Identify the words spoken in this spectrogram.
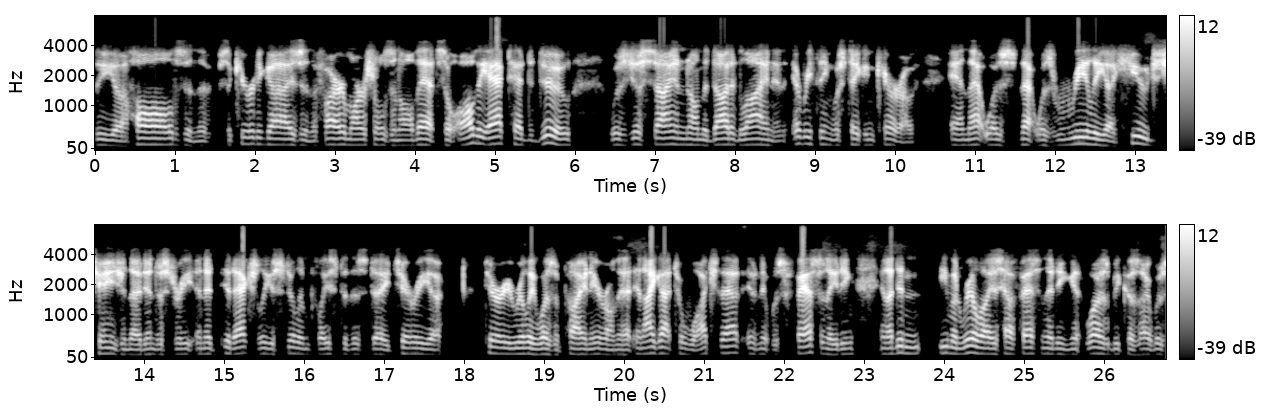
the uh, halls and the security guys and the fire marshals and all that. So all the act had to do was just sign on the dotted line, and everything was taken care of. and that was that was really a huge change in that industry, and it it actually is still in place to this day. Terry. Uh, Terry really was a pioneer on that, and I got to watch that, and it was fascinating. And I didn't even realize how fascinating it was because I was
